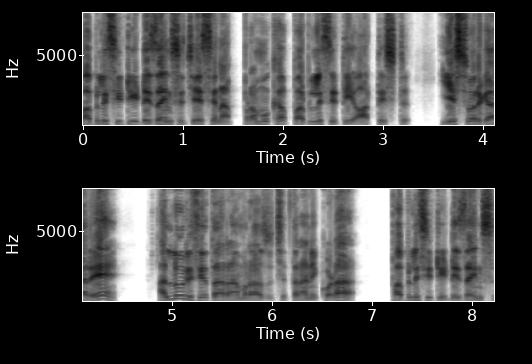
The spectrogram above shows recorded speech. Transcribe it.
పబ్లిసిటీ డిజైన్స్ చేసిన ప్రముఖ పబ్లిసిటీ ఆర్టిస్ట్ ఈశ్వర్ గారే అల్లూరి సీతారామరాజు చిత్రానికి కూడా పబ్లిసిటీ డిజైన్స్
